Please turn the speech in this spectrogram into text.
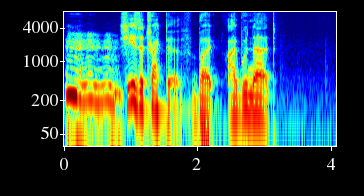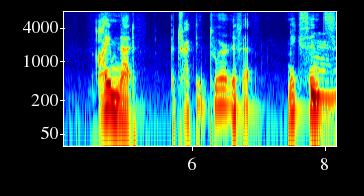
Hair. Mm, mm, mm. She is attractive, but I would not. I'm not attracted to her, if that makes sense.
